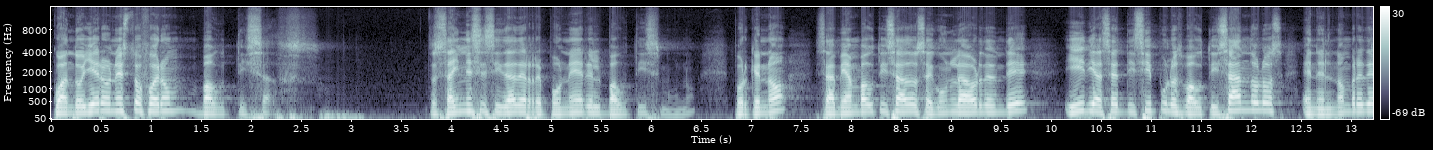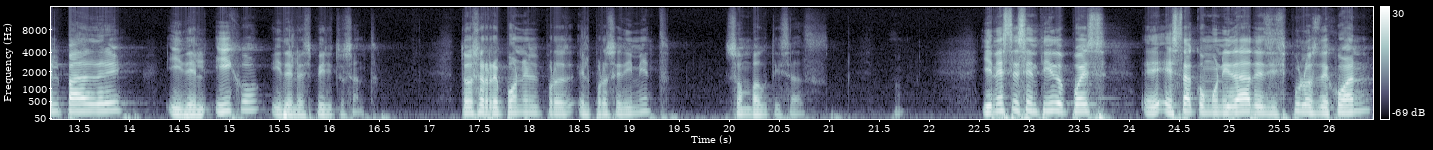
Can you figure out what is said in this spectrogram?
Cuando oyeron esto fueron bautizados. Entonces hay necesidad de reponer el bautismo, ¿no? Porque no se habían bautizado según la orden de ir y hacer discípulos bautizándolos en el nombre del Padre y del Hijo y del Espíritu Santo. Entonces repone el, el procedimiento, son bautizados. Y en este sentido, pues, eh, esta comunidad de discípulos de Juan,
